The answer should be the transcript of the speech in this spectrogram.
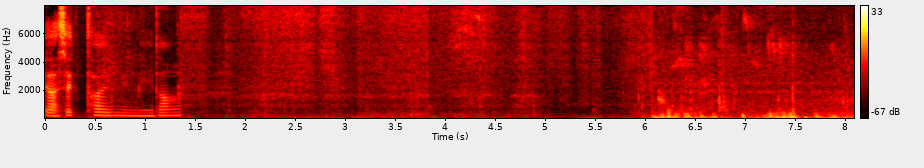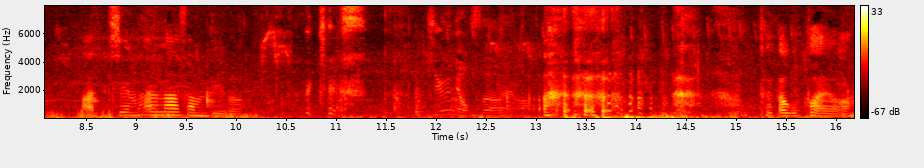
야식 타임입니다. 아침 한라산 뷰. 기운이 없어요. 배가 고파요.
